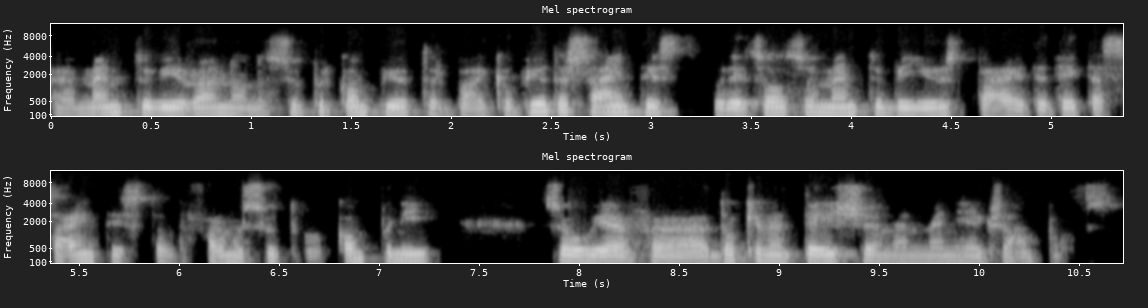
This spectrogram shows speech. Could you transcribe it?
uh, meant to be run on a supercomputer by computer scientists, but it's also meant to be used by the data scientists of the pharmaceutical company. So we have uh, documentation and many examples.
